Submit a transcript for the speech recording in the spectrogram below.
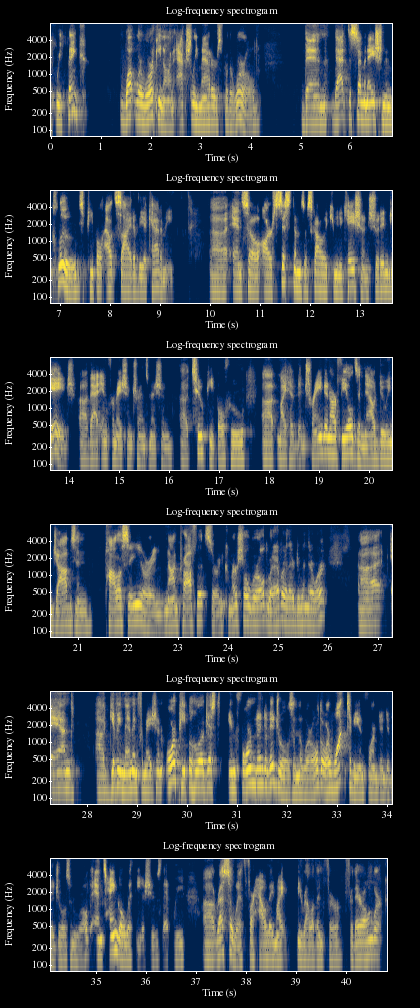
if we think what we're working on actually matters for the world, then that dissemination includes people outside of the academy. Uh, and so our systems of scholarly communication should engage uh, that information transmission uh, to people who uh, might have been trained in our fields and now doing jobs in policy or in nonprofits or in commercial world, wherever they're doing their work. Uh, and uh, giving them information or people who are just informed individuals in the world or want to be informed individuals in the world and tangle with the issues that we uh, wrestle with for how they might be relevant for, for their own work.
